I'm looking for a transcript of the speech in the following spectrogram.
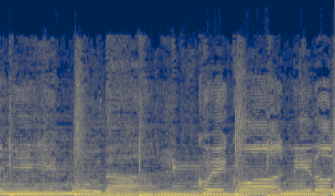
အညီမှုသာခွေခွာနေသော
